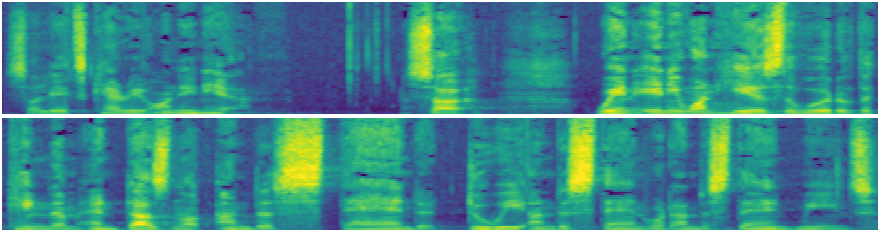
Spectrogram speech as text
So let's carry on in here. So, when anyone hears the word of the kingdom and does not understand it, do we understand what understand means?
